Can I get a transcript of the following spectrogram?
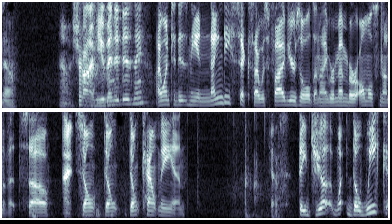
No. Oh, Sean, have you been to Disney? I went to Disney in '96. I was five years old, and I remember almost none of it. So Nice. don't don't don't count me in. Yes. They ju- the week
